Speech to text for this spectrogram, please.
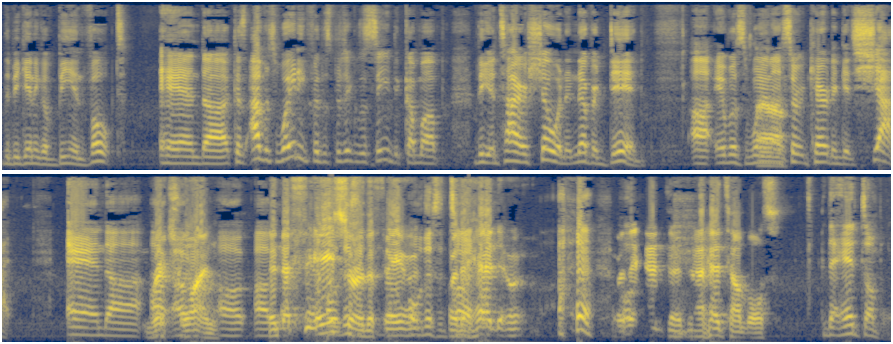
the beginning of Be Invoked. And because I was waiting for this particular scene to come up the entire show, and it never did. Uh, it was when Oh. a certain character gets shot, and uh, Which uh, uh, one? Oh, Uh, uh, In the face this or the face, Oh, this is or the head, or, or the head, the, the head tumbles. the head tumble.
